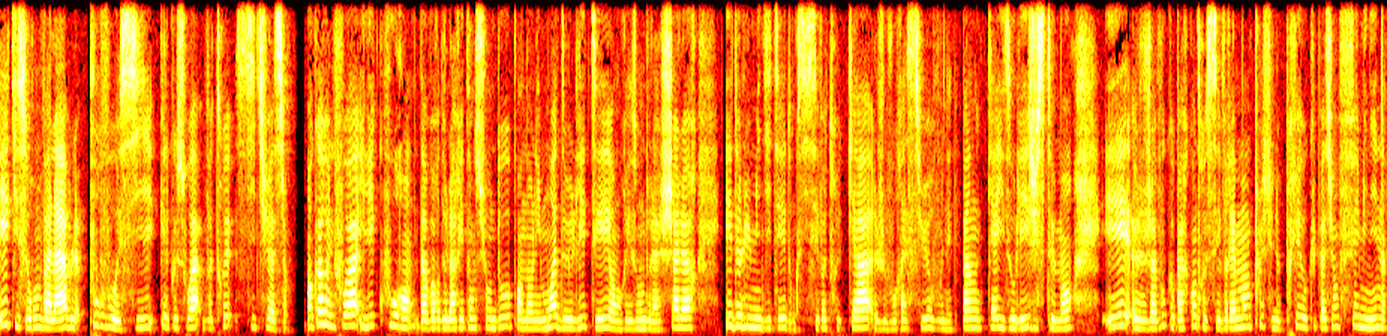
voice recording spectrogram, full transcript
et qui seront valables pour vous aussi, quelle que soit votre situation. Encore une fois, il est courant d'avoir de la rétention d'eau pendant les mois de l'été en raison de la chaleur et de l'humidité. Donc si c'est votre cas, je vous rassure, vous n'êtes pas un cas isolé justement. Et euh, j'avoue que par contre, c'est vraiment plus une préoccupation féminine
